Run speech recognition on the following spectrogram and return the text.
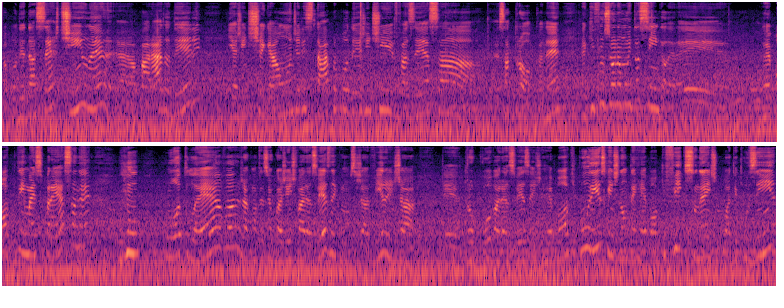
para poder dar certinho, né? A parada dele e a gente chegar onde ele está para poder a gente fazer essa, essa troca, né? Aqui funciona muito assim, galera. É, o reboque tem mais pressa, né? Um outro leva, já aconteceu com a gente várias vezes, né? Como vocês já viram, a gente já é, trocou várias vezes aí de reboque. Por isso que a gente não tem reboque fixo, né? A gente não pode ter cozinha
